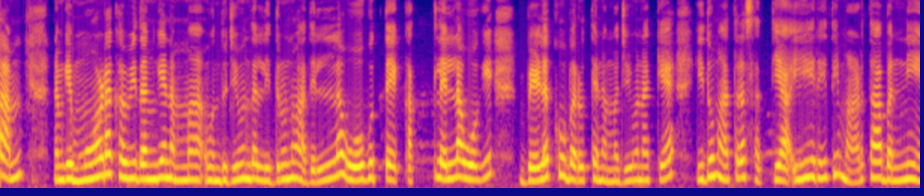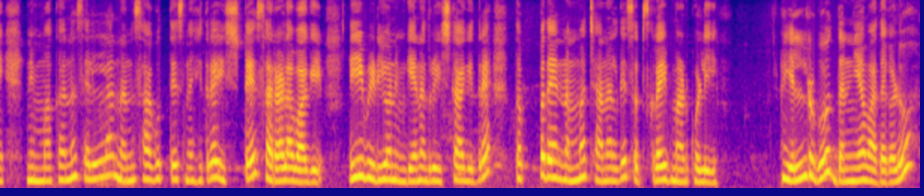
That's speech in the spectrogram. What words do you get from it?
ನಮಗೆ ಮೋಡ ಕವಿದಂಗೆ ನಮ್ಮ ಒಂದು ಜೀವನದಲ್ಲಿದ್ರೂ ಅದೆಲ್ಲ ಹೋಗುತ್ತೆ. ಕತ್ ಕತ್ಲೆಲ್ಲ ಹೋಗಿ ಬೆಳಕು ಬರುತ್ತೆ ನಮ್ಮ ಜೀವನಕ್ಕೆ. ಇದು ಮಾತ್ರ ಸತ್ಯ. ಈ ರೀತಿ ಮಾಡ್ತಾ ಬನ್ನಿ. ನಿಮ್ಮ ಕನಸೆಲ್ಲ ನನಸಾಗುತ್ತೆ ಸ್ನೇಹಿತರೆ. ಇಷ್ಟೇ ಸರಳವಾಗಿ. ಈ ವಿಡಿಯೋ ನಿಮಗೇನಾದರೂ ಇಷ್ಟ ಆಗಿದ್ದರೆ ತಪ್ಪದೆ ನಮ್ಮ ಚಾನಲ್ಗೆ ಸಬ್ಸ್ಕ್ರೈಬ್ ಮಾಡ್ಕೊಳ್ಳಿ. ಎಲ್ರಿಗೂ ಧನ್ಯವಾದಗಳು.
